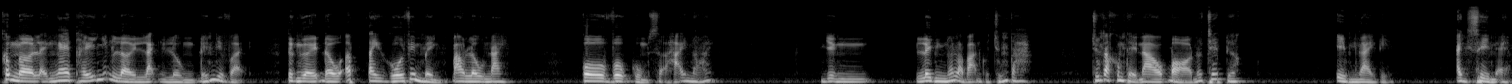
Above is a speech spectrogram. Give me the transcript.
không ngờ lại nghe thấy những lời lạnh lùng đến như vậy từ người đầu ấp tay gối với mình bao lâu nay. Cô vô cùng sợ hãi nói: "Nhưng Linh nó là bạn của chúng ta, chúng ta không thể nào bỏ nó chết được. Im ngay đi. Anh xin em,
